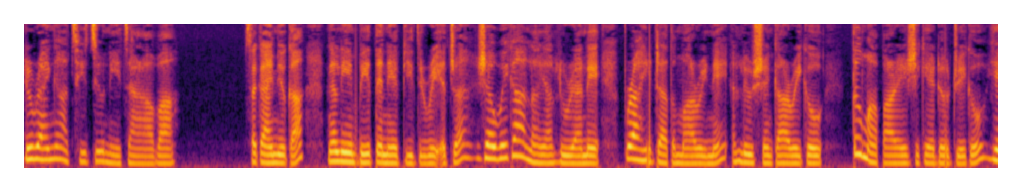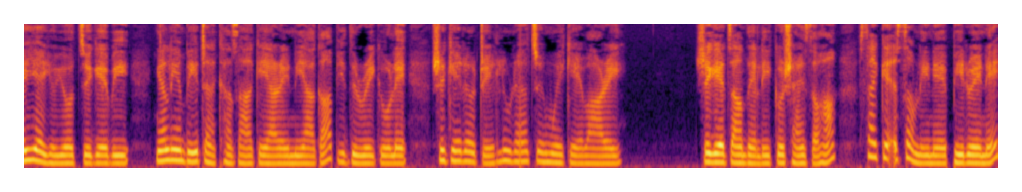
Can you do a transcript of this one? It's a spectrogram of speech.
လူတိုင်းကချီးကျူးနေကြတာပါ စကိုင်းမြို့ကငလျင်ပေးတဲ့ပြည်သူတွေအတွက်ရဝေးကလာရောက်လှူရန်တဲ့ပရဟိတသမားတွေနဲ့အလူရှင်ကားတွေကိုသူ့မှာပါတဲ့ရေခဲတုတ်တွေကိုရရရိုးရိုးကျွေးခဲ့ပြီးငလျင်ပေးတံခန်းစားခဲ့ရတဲ့နေရာကပြည်သူတွေကိုလည်းရေခဲတုတ်တွေလှူဒန်းကျွေးမွေးခဲ့ပါတယ်။ရေခဲကြောင်တဲ့လေးကိုဆိုင်စောဟာစိုက်ကဲအစုပ်လေးနဲ့ဘီတွေနဲ့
